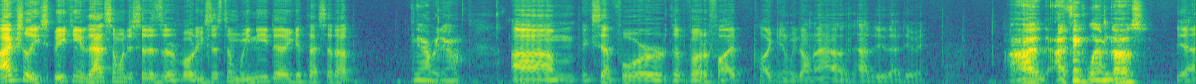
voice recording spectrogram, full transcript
Actually, speaking of that, someone just said it's a voting system. We need to get that set up. Yeah, we do. Um, except for the Votifier plugin, we don't know how, how to do that, do we? I I think Lem does. Yeah.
